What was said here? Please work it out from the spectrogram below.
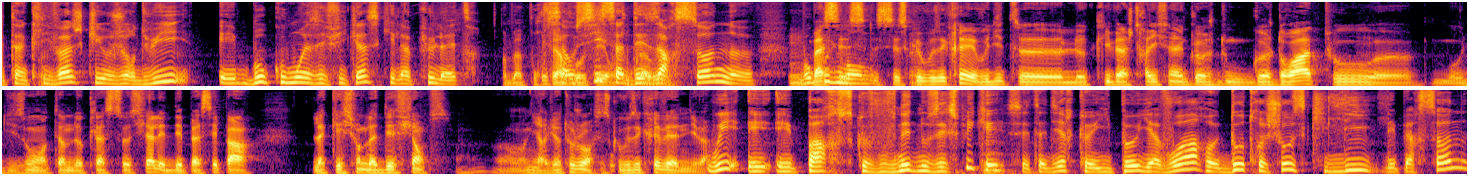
est un clivage qui aujourd'hui est beaucoup moins efficace qu'il a pu l'être. Ah bah, et ça aussi, ça désarçonne euh, hmm. beaucoup bah, de monde. C'est ce que vous écrivez. Vous dites euh, le clivage traditionnel gauche-droite, ou, euh, ou, disons en termes de classe sociale, est dépassé par la question de la défiance. On y revient toujours, c'est ce que vous écrivez, Anne Oui, et, et, par ce que vous venez de nous expliquer, mm. c'est-à-dire qu'il peut y avoir d'autres choses qui lient les personnes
